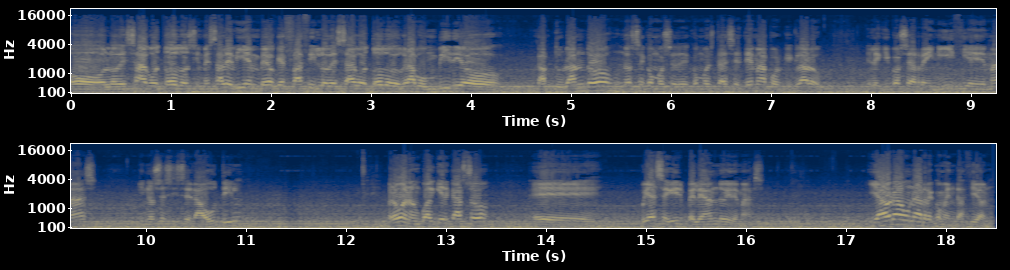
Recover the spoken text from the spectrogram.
O lo deshago todo. Si me sale bien veo que es fácil lo deshago todo grabo un vídeo capturando. No sé cómo se, cómo está ese tema porque claro el equipo se reinicia y demás y no sé si será útil. Pero bueno en cualquier caso eh, voy a seguir peleando y demás. Y ahora una recomendación.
